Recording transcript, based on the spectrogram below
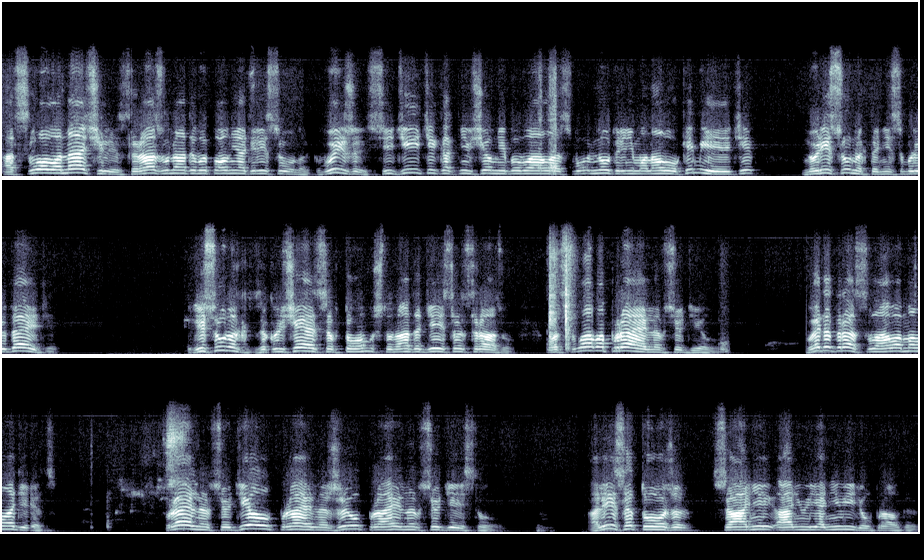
От слова начали, сразу надо выполнять рисунок. Вы же сидите, как ни в чем не бывало, свой внутренний монолог имеете, но рисунок-то не соблюдаете. Рисунок заключается в том, что надо действовать сразу. Вот Слава правильно все делал. В этот раз Слава молодец. Правильно все делал, правильно жил, правильно все действовал. Алиса тоже. С Аней, Аню я не видел, правда.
